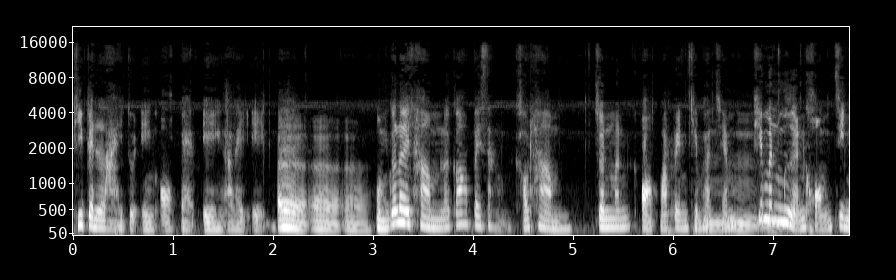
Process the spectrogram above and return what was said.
ที่เป็นลายตัวเองออกแบบเองอะไรเอง เออเออเออผมก็เลยทำแล้วก็ไปสั่งเขาทำจนมันออกมาเป็นเข็มขัดแชมป์อืมที่มันเหมือนของจริง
